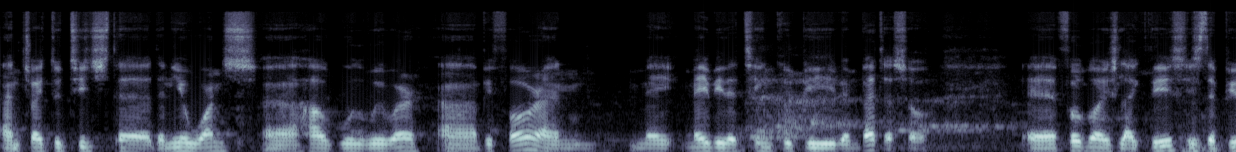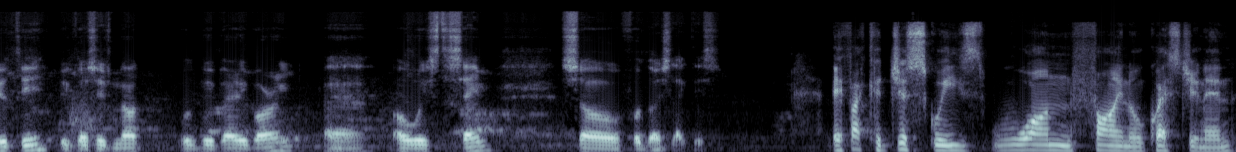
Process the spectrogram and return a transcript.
and try to teach the, the new ones uh, how good we were uh, before and may, maybe the team could be even better. So uh, football is like this is the beauty because if not will be very boring uh, always the same. So football is like this. If I could just squeeze one final question in,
